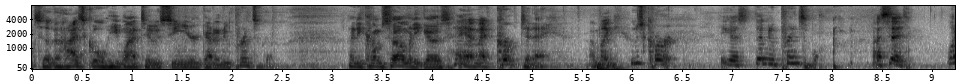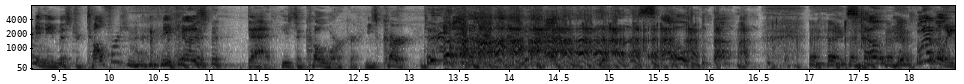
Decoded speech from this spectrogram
So the high school he went to, senior, got a new principal. And he comes home and he goes, Hey, I met Kurt today. I'm like, Who's Kurt? He goes, The new principal. I said, What do you mean, Mr. Telford? He goes, Dad, he's a coworker. He's Kurt. so, so literally,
